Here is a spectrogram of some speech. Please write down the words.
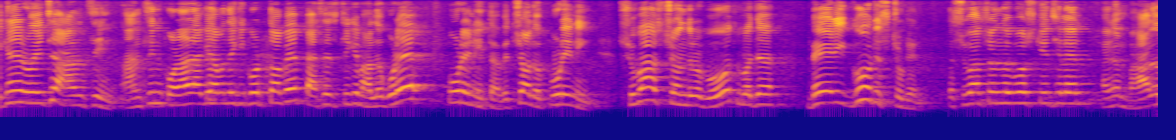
এখানে রয়েছে আনসিন আনসিন করার আগে আমাদের কি করতে হবে? প্যাসেজটিকে ভালো করে পড়ে নিতে হবে। চলো, পড়ে নিই। Subhas Chandra Bose was a very good student তো সুভাষচন্দ্র বোস কে ছিলেন? একজন ভালো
